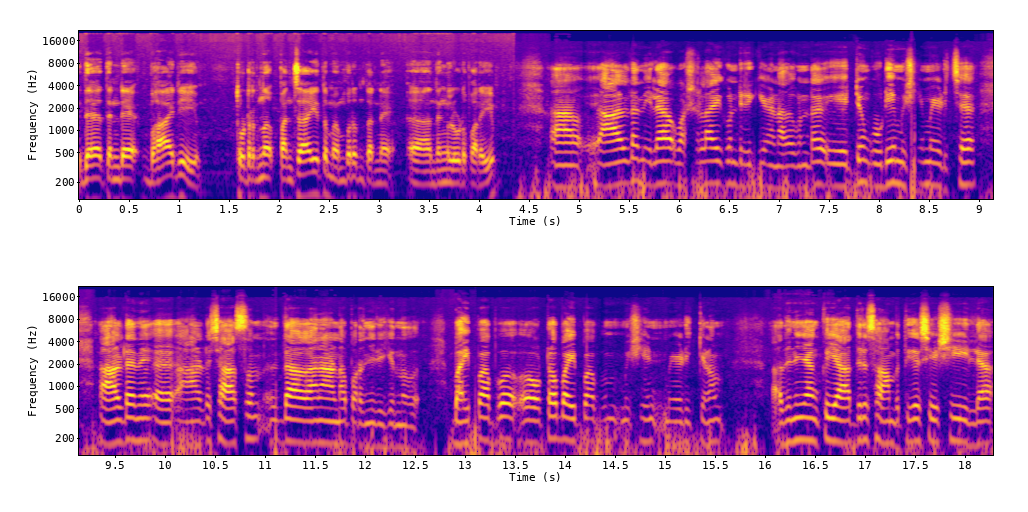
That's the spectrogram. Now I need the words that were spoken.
ഇദ്ദേഹത്തിന്റെ ഭാര്യയും തുടർന്ന് പഞ്ചായത്ത് മെമ്പറും തന്നെ നിങ്ങളോട് പറയും. ആളുടെ നില വഷളായിക്കൊണ്ടിരിക്കുകയാണ്. അതുകൊണ്ട് ഏറ്റവും കൂടിയ മെഷീൻ മേടിച്ച് ആളുടെ ആളുടെ ശ്വാസം ഇതാകാനാണ് പറഞ്ഞിരിക്കുന്നത്. ബൈപ്പാപ്പ് ഓട്ടോ ബൈപ്പാപ്പ് മെഷീൻ മേടിക്കണം. അതിന് ഞങ്ങൾക്ക് യാതൊരു സാമ്പത്തിക ശേഷിയില്ല.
